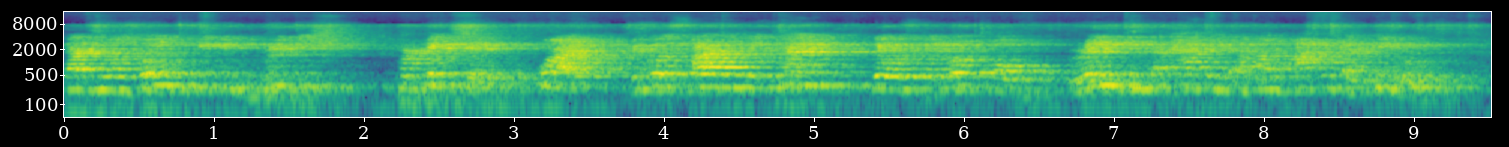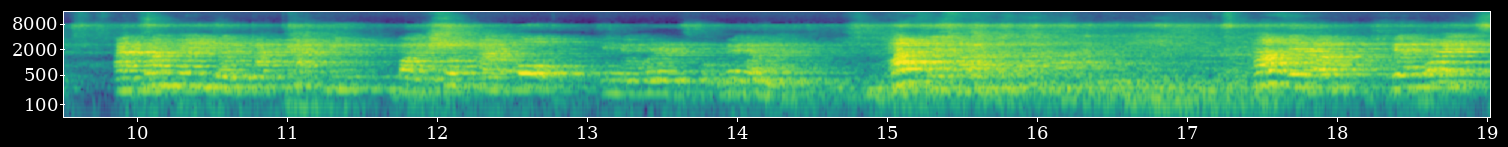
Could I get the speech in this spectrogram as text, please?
that he was going to give him British protection. Why? Because at the time there was a lot of raiding that happened among African kingdoms. And sometimes they would attack you by shock and awe, in the words of Megaman. However, however, the whites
